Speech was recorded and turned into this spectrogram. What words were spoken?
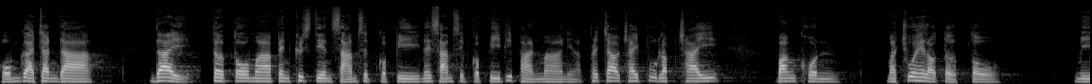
ผมกับจันดาได้ เติบโตมาเป็นคริสเตียน 30 กว่าปี ใน 30 กว่าปีที่ผ่านมาเนี่ยพระเจ้าใช้ผู้รับใช้บางคนมาช่วยให้เราเติบโต มี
